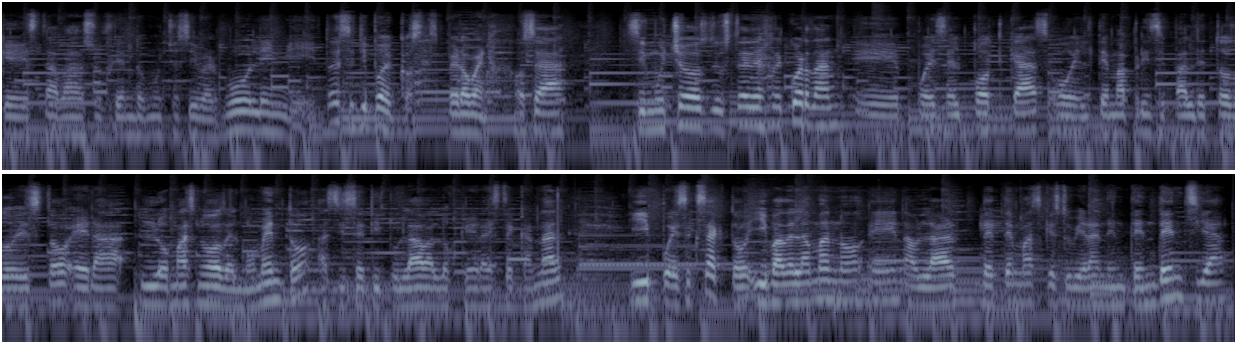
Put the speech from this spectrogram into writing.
que estaba sufriendo mucho ciberbullying y todo ese tipo de cosas. Pero bueno, o sea, si muchos de ustedes recuerdan, eh, pues el podcast o el tema principal de todo esto era lo más nuevo del momento, así se titulaba lo que era este canal. Y pues exacto, iba de la mano en hablar de temas que estuvieran en tendencia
